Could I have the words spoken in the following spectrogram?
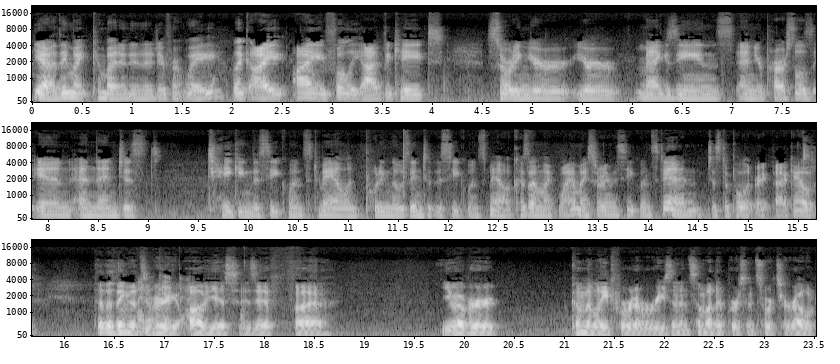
Yeah, they might combine it in a different way. Like I I fully advocate sorting your your magazines and your parcels in and then just taking the sequenced mail and putting those into the sequenced mail because I'm like why am I sorting the sequenced in just to pull it right back out? The other thing that's very that. obvious is if uh, you ever come in late for whatever reason and some other person sorts your out.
